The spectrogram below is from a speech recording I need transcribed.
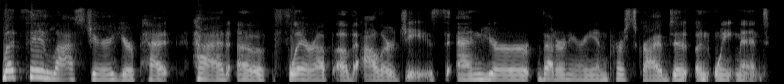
Let's say last year your pet had a flare up of allergies and your veterinarian prescribed a, an ointment.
